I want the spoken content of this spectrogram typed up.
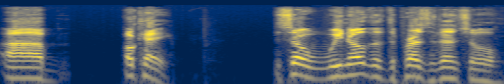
Uh, okay, so we know that the presidential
